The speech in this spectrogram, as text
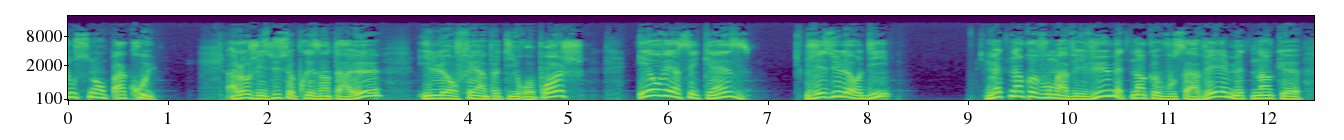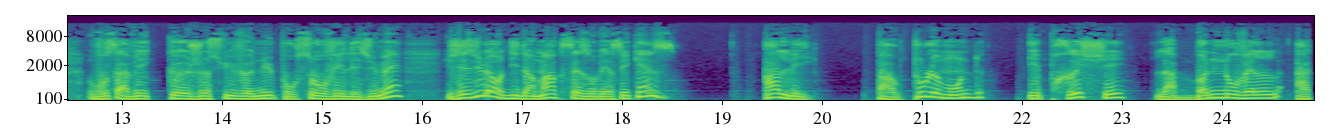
tous n'ont pas cru. Alors Jésus se présente à eux, il leur fait un petit reproche, et au verset 15, Jésus leur dit, Maintenant que vous m'avez vu, maintenant que vous savez, maintenant que vous savez que je suis venu pour sauver les humains, Jésus leur dit dans Marc 16 au verset 15, Allez par tout le monde et prêchez la bonne nouvelle à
